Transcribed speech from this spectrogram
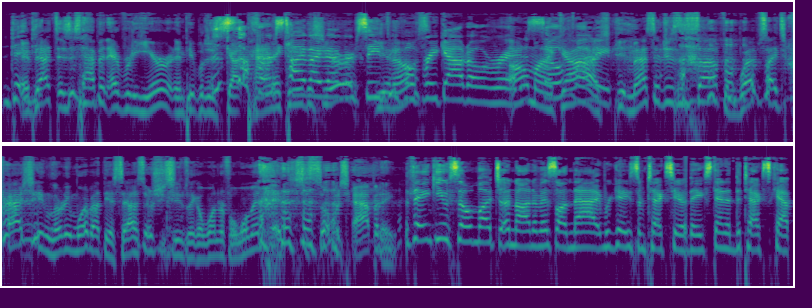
If that does this happen every year and people just This got is the panicky first time I've year? ever seen you people freak out over it. Oh It's my so gosh! funny. Messages and stuff, and websites crashing. Learning more about the assassin. She seems like a wonderful woman. It's just so much happening. Thank you so much, Anonymous, on that. We're getting some text here. They extended the tax cap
